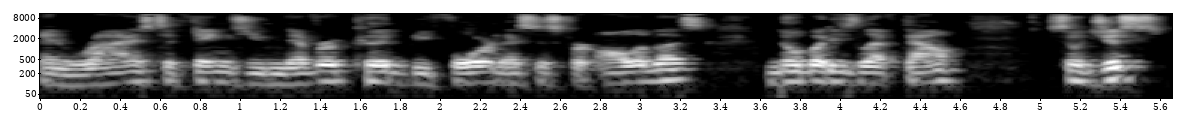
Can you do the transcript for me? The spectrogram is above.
and rise to things you never could before. This is for all of us. Nobody's left out. So just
